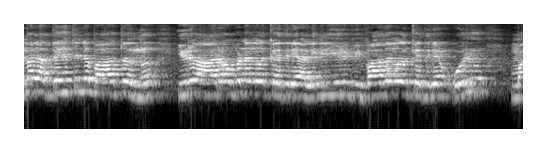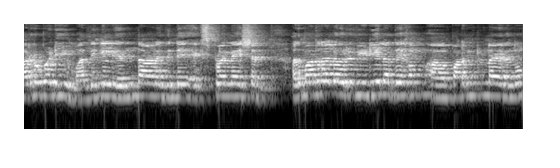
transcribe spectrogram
എന്നാൽ അദ്ദേഹത്തിന്റെ ഭാഗത്ത് നിന്ന് ഈ ഒരു ആരോപണങ്ങൾക്കെതിരെ അല്ലെങ്കിൽ ഈ ഒരു വിവാദങ്ങൾക്കെതിരെ ഒരു മറുപടിയും അല്ലെങ്കിൽ എന്താണ് ഇതിന്റെ എക്സ്പ്ലനേഷൻ അത് മാത്രമല്ല ഒരു വീഡിയോയിൽ അദ്ദേഹം പറഞ്ഞിട്ടുണ്ടായിരുന്നു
